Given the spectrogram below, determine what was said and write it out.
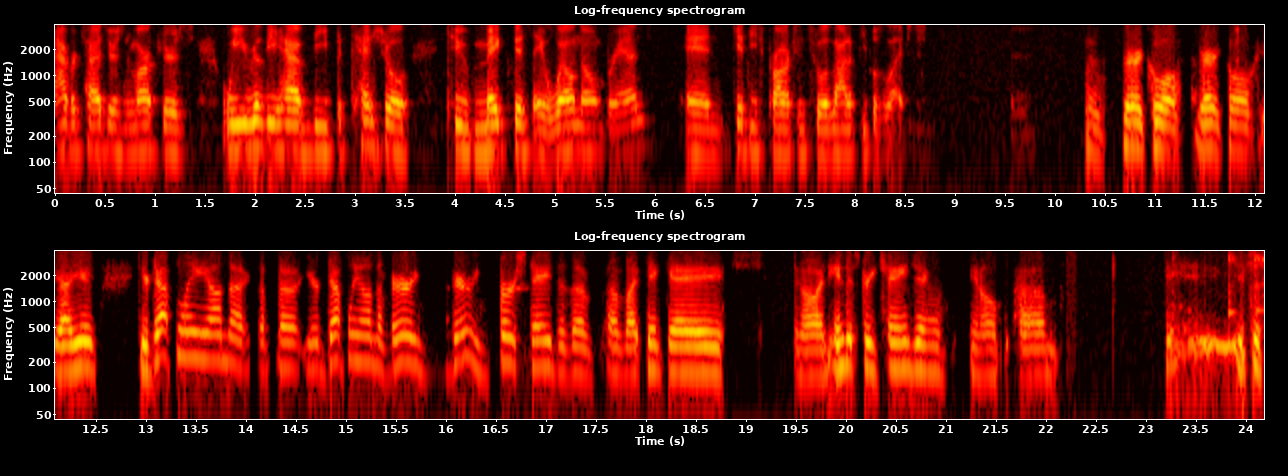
advertisers and marketers, we really have the potential to make this a well-known brand and get these products into a lot of people's lives. Hmm, very cool. Very cool. Yeah, you you're definitely on the, the, you're definitely on the very very first stages of of I think a you know an industry changing you know um, it's just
